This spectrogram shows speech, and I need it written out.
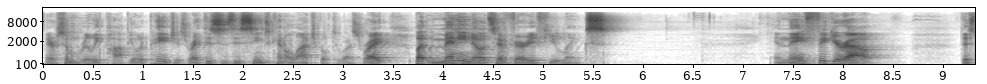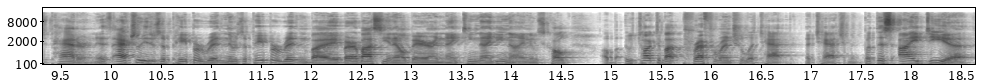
There are some really popular pages, right? This, is, this seems kind of logical to us, right? But many nodes have very few links. And they figure out this pattern. It's actually, there's a paper written, there was a paper written by Barabasi and Albert in 1999. It was called, it talked about preferential atta attachment. But this idea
